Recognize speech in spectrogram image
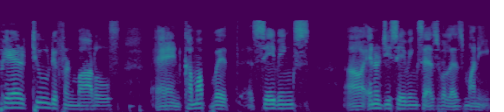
compare two different models and come up with savings, uh, energy savings as well as money.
